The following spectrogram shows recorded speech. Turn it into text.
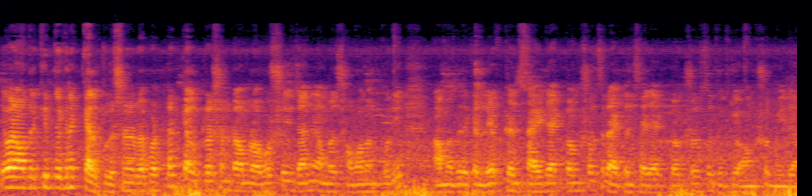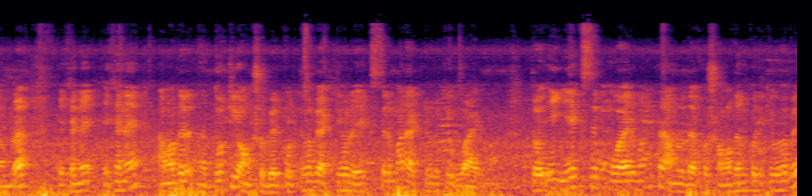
এবার আমাদের কিন্তু এখানে ক্যালকুলেশনের ব্যাপারটা ক্যালকুলেশনটা আমরা অবশ্যই জানি, আমরা সমাধান করি। আমাদের এখানে লেফট হ্যান্ড সাইডে একটা অংশ আছে রাইট হ্যান্ড সাইডে একটা অংশ আছে, দুটি অংশ মিলে আমরা এখানে এখানে আমাদের দুটি অংশ বের করতে হবে, একটি হলো এক্সের মান একটি হলো কি ওয়াই এর মান। তো এই এক্স এবং ওয়াই এর মানটা আমরা দেখো সমাধান করি কীভাবে।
